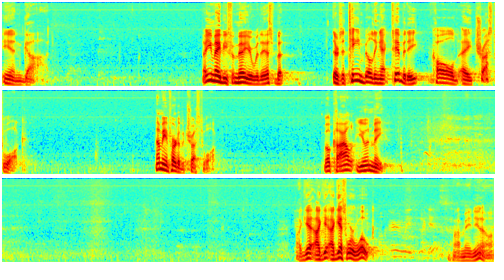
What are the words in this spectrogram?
in God. Now, you may be familiar with this, but there's a team building activity called a trust walk. How many have heard of a trust walk? Well, Kyle, you and me. I guess, I guess, I guess we're woke. I mean, you know.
